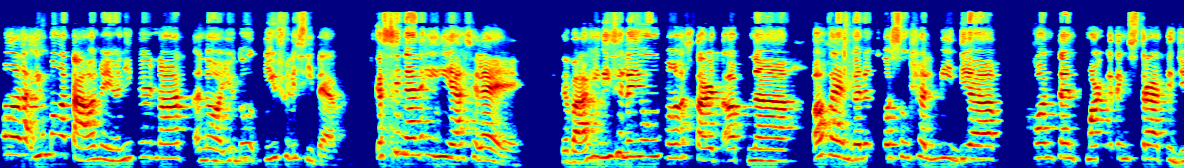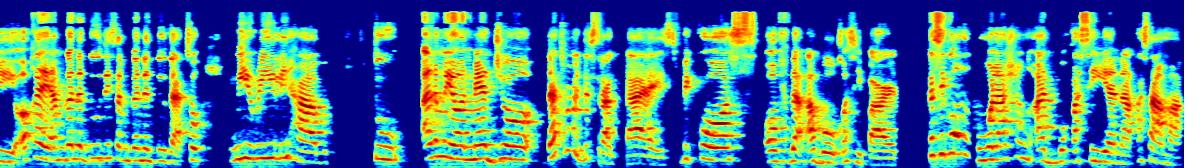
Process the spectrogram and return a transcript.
mga, yung mga tao na yun, they're not, ano, you don't usually see them. Kasi nga nahihiya sila eh. 'di ba? Hindi sila yung mga startup na okay, I'm gonna go social media, content marketing strategy. Okay, I'm gonna do this, I'm gonna do that. So we really have to, alam mo yon medyo, that's where the struggle guys because of the advocacy part. Kasi kung wala siyang advocacy na kasama,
